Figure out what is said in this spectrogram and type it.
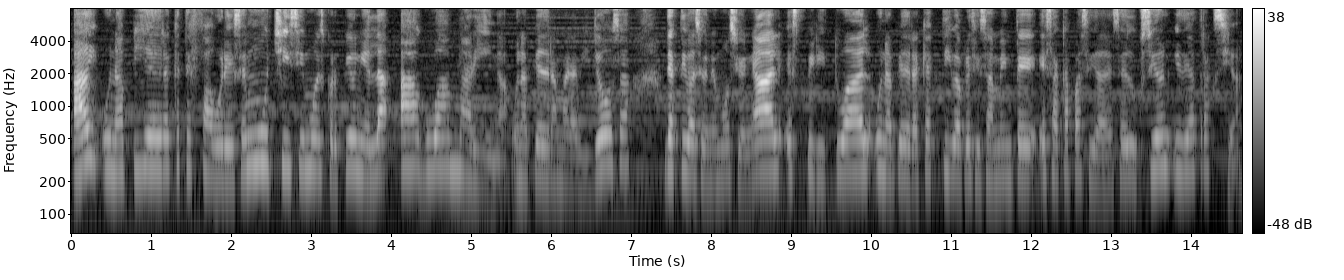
Hay una piedra que te favorece muchísimo, escorpión, y es la agua marina, una piedra maravillosa de activación emocional, espiritual, una piedra que activa precisamente esa capacidad de seducción y de atracción.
